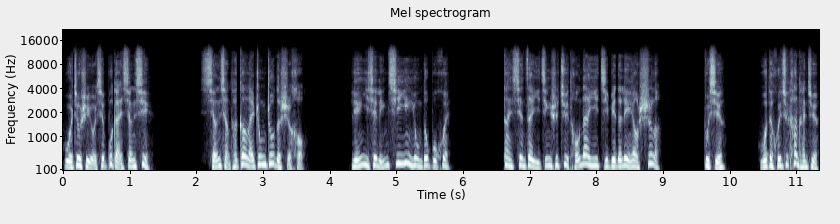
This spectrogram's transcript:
我就是有些不敢相信。想想他刚来中州的时候，连一些灵气应用都不会，但现在已经是巨头那一级别的炼药师了。不行，我得回去看看去。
